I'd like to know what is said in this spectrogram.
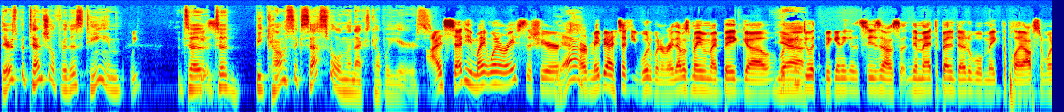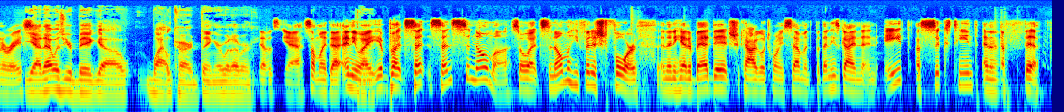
there's potential for this team We- to to become successful in the next couple of years. I said he might win a race this year. Yeah. Or maybe I said he would win a race. That was maybe my big uh what did Yeah. we do at the beginning of the season? I was the Matt Benedetto will make the playoffs and win a race. yeah, that was your big uh, wild card thing or whatever. That was yeah, something like that. Anyway, Yeah. yeah. but since, since Sonoma, so at Sonoma he finished fourth, and then he had a bad day at Chicago, 27th. But then he's got an, an eighth, a 16th, and a fifth,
